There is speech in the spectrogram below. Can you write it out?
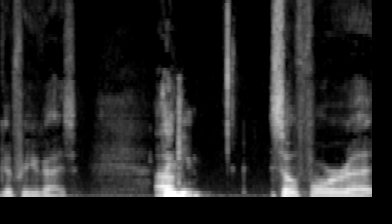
good for you guys. Thank you. So for uh,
